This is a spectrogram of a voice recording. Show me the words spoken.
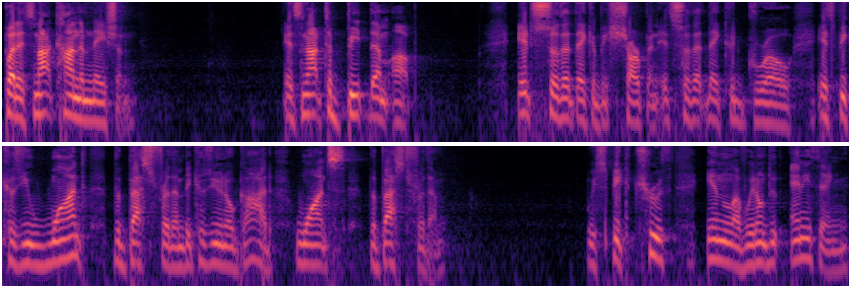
But it's not condemnation, it's not to beat them up. It's so that they could be sharpened. It's so that they could grow. It's because you want the best for them, because you know God wants the best for them. We speak truth in love. We don't do anything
